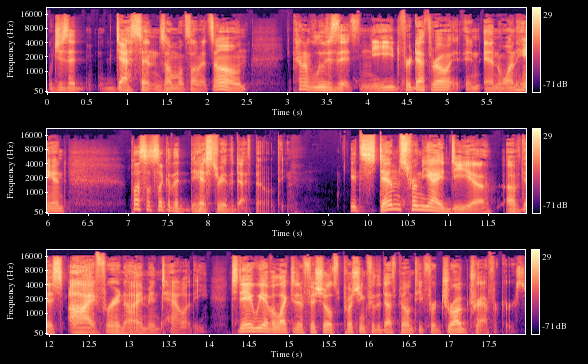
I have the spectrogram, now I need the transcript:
which is a death sentence almost on its own, it kind of loses its need for death row in, in one hand. Plus, let's look at the history of the death penalty. It stems from the idea of this eye for an eye mentality. Today, we have elected officials pushing for the death penalty for drug traffickers.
